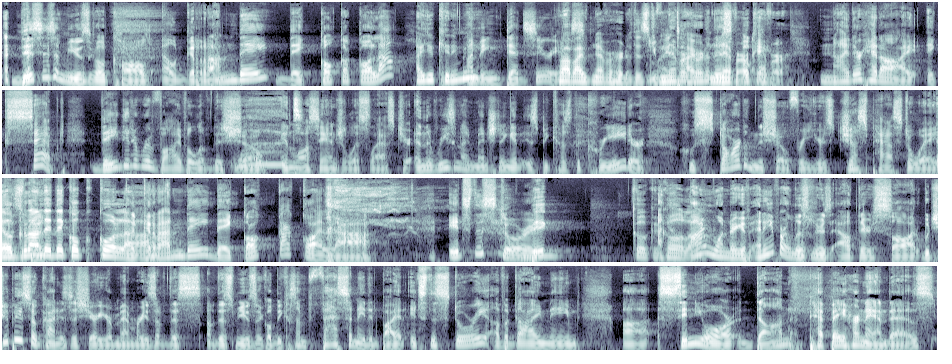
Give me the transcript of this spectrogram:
this is a musical called El Grande de Coca Cola. Are you kidding me? I'm being dead serious. Rob, I've never heard of this. You've never entire, heard of this? Never, okay. ever. Neither had I, except they did a revival of this show what? in Los Angeles last year. And the reason I'm mentioning it is because the creator who starred in the show for years just passed away. El Grande past, de Coca Cola. El Grande de Coca Cola. It's the story. Big Coca Cola. I'm wondering if any of our listeners out there saw it. Would you be so kind as to share your memories of this of this musical? Because I'm fascinated by it. It's the story of a guy named uh, Senor Don Pepe Hernandez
